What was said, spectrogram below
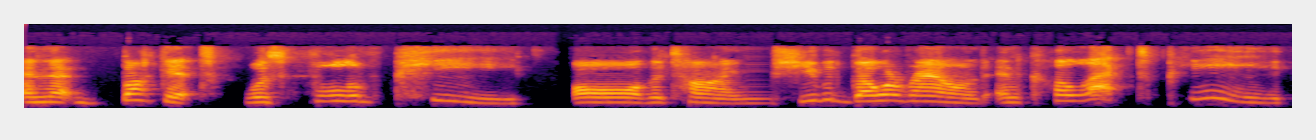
And that bucket was full of pee all the time. She would go around and collect pee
